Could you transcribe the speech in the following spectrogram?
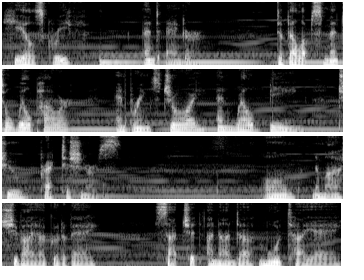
heals grief and anger, develops mental willpower, and brings joy and well being to practitioners. Om Namah Shivaya Gurave Satchit Ananda Murtaye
